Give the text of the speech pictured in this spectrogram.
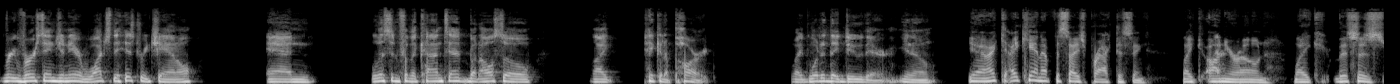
reverse engineer, watch the History Channel and listen for the content, but also like pick it apart. Like what did they do there? You know? Yeah, I, I can't emphasize practicing like on your own. Like this is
